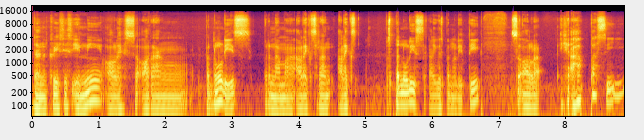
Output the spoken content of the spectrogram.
Dan krisis ini oleh seorang penulis bernama Alex Ran, Alex penulis sekaligus peneliti seolah ya apa sih?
